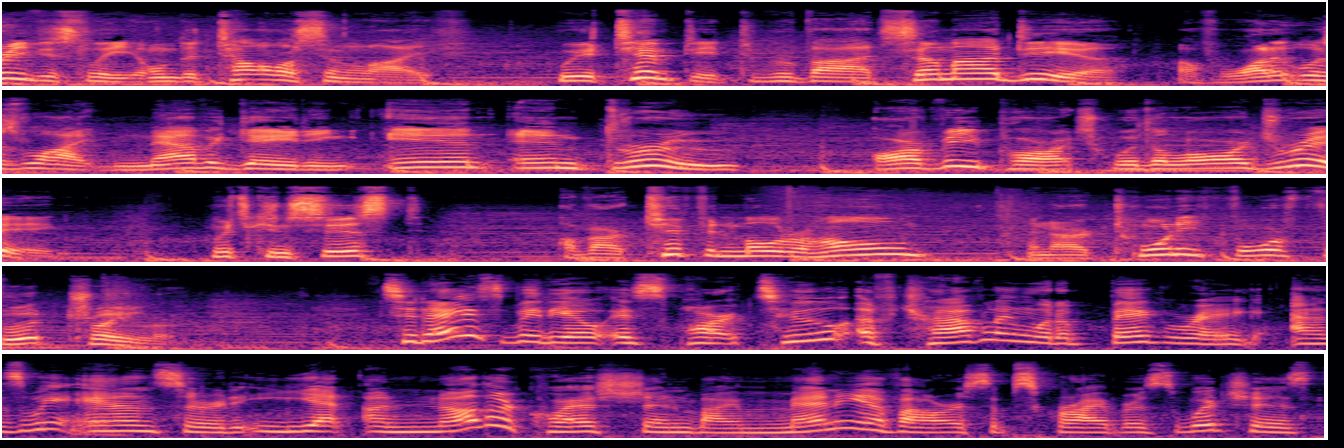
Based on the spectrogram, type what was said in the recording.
Previously on the Tolleson Life, we attempted to provide some idea of what it was like navigating in and through RV parks with a large rig, which consists of our Tiffin motorhome and our 24 foot trailer. Today's video is part two of traveling with a big rig as we answered yet another question by many of our subscribers, which is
